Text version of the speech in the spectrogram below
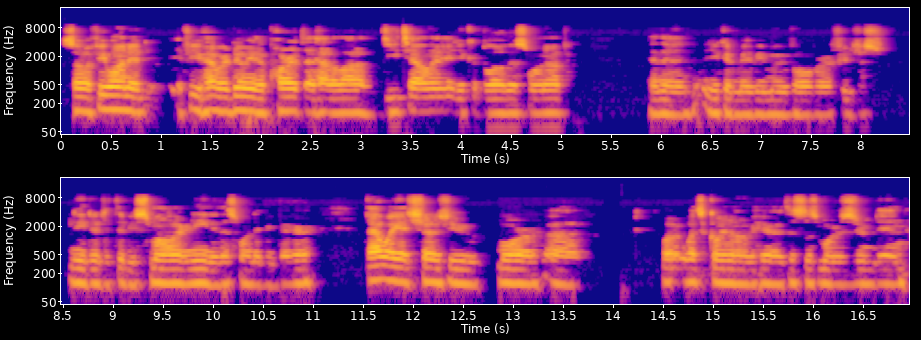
So if you wanted, if you were doing a part that had a lot of detail in it, you could blow this one up, and then you could maybe move over if you just needed it to be smaller, needed this one to be bigger. That way it shows you more uh, what, what's going on over here. This is more zoomed in.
